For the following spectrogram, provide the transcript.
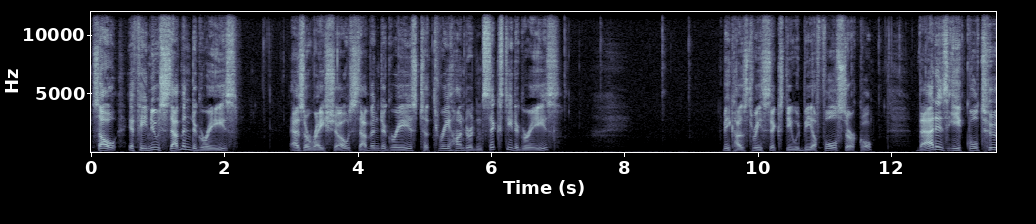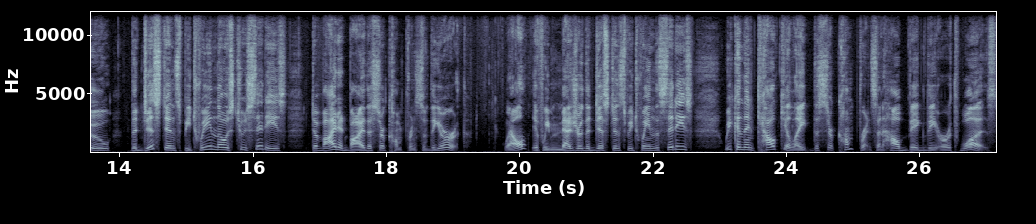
So if he knew seven degrees as a ratio seven degrees to 360 degrees because 360 would be a full circle that is equal to the distance between those two cities divided by the circumference of the earth. Well, if we measure the distance between the cities, we can then calculate the circumference and how big the Earth was.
